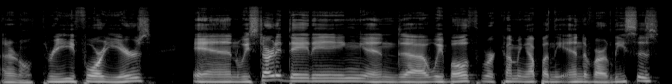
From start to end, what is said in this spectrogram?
I don't know, three, four years. And we started dating, and uh, we both were coming up on the end of our leases.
